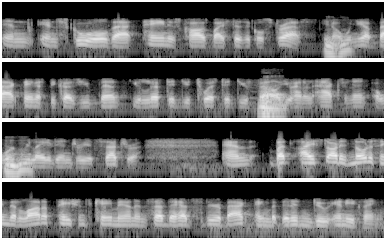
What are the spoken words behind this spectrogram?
in in school that pain is caused by physical stress. You know, Mhm. when you have back pain, it's because you bent, you lifted, you twisted, you fell, Right. you had an accident, a work-related injury, etc. And but I started noticing that a lot of patients came in and said they had severe back pain, but they didn't do anything.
